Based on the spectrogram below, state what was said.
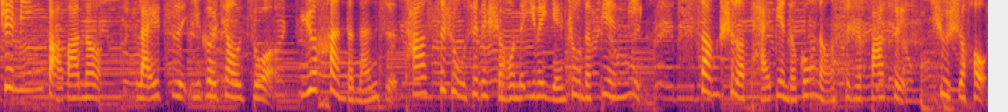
这名爸爸呢？来自一个叫做约翰的男子，他四十五岁的时候呢，因为严重的便秘，丧失了排便的功能。四十八岁去世后，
